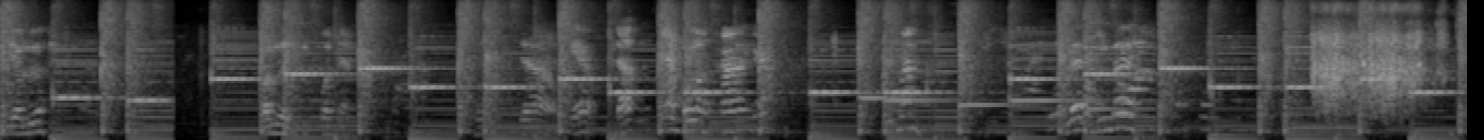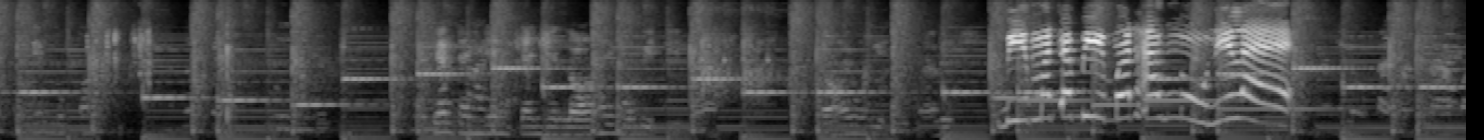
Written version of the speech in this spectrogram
คนเดียวหรือเขาเหลือกี่คนเนี่ยเจ้าแก้วจับแก้วบนหลังคาแก้วยิงมันเล่นยิงเลยเล่นลูกบอลแก้วใจเย็นใจเย็นรอให้วงบีดอีกนะรอให้วงบีดอีกนะลูกบีบมันจะบีบมาทางหนูนี่แหละใส่หลังคาไป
